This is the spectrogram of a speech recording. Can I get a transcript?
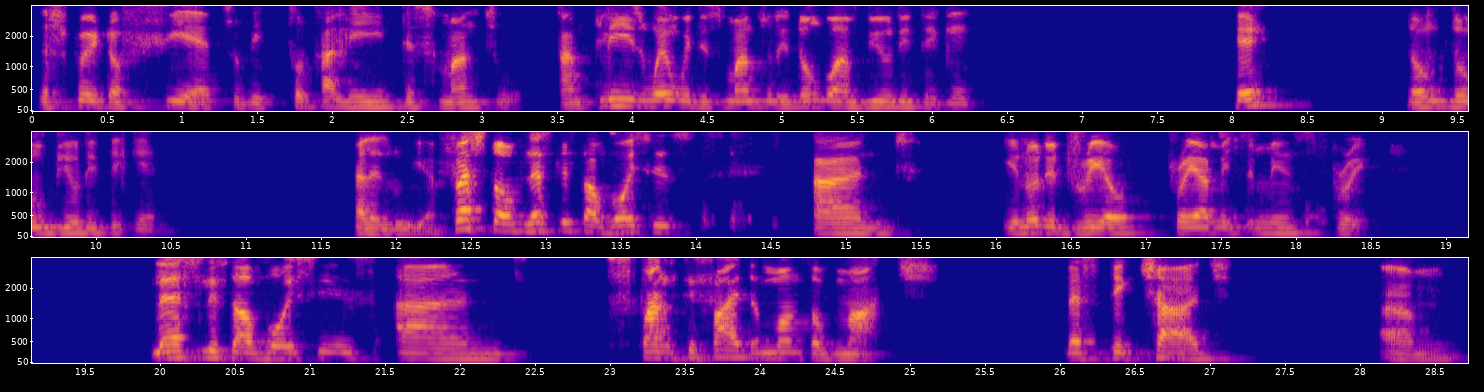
the spirit of fear to be totally dismantled. And please, when we dismantle it, don't go and build it again. Okay? Don't don't build it again. Hallelujah. First off, let's lift our voices and you know the drill. Prayer meeting means pray. Let's lift our voices and sanctify the month of March. Let's take charge. Um,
